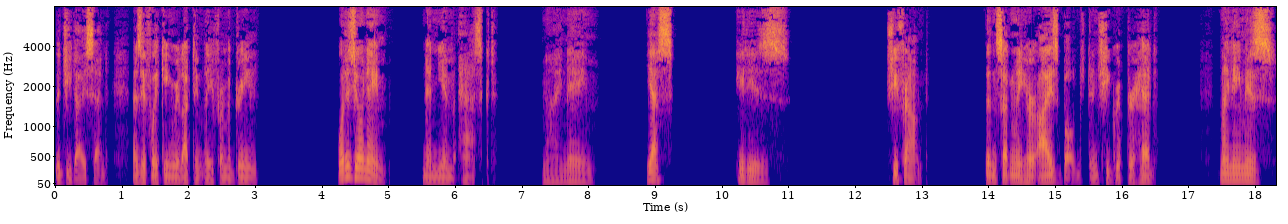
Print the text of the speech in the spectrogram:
the Jedi said, as if waking reluctantly from a dream. What is your name? Nenyim asked. My name. Yes, it is... She frowned. Then suddenly her eyes bulged and she gripped her head. My name is...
